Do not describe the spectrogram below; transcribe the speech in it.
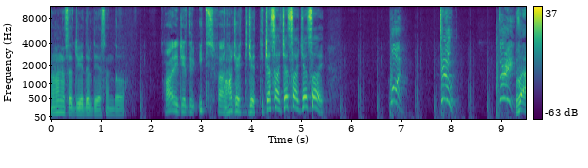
Aha nəsə gedir deyəsən də. Hayır gedir it sifəti. Aha getdi, getdi. Gəl say, gəl say, gəl say. One, two, three. Və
